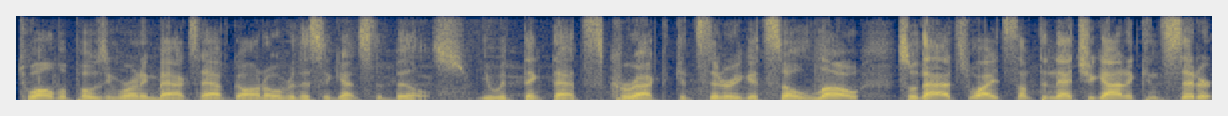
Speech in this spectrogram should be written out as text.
12 opposing running backs have gone over this against the Bills. You would think that's correct considering it's so low. So that's why it's something that you got to consider.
